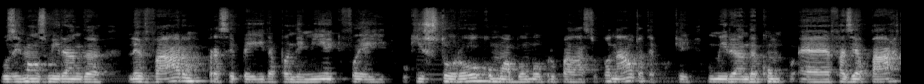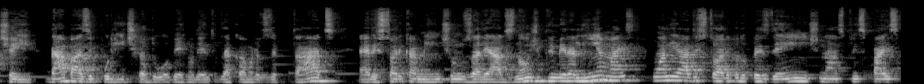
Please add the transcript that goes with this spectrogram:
os irmãos Miranda levaram para a CPI da pandemia, que foi aí o que estourou como uma bomba para o Palácio do Planalto, até porque o Miranda é, fazia parte aí da base política política do governo dentro da Câmara dos Deputados, era historicamente um dos aliados, não de primeira linha, mas um aliado histórico do presidente nas principais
